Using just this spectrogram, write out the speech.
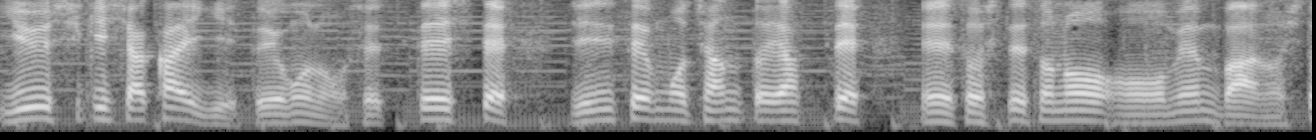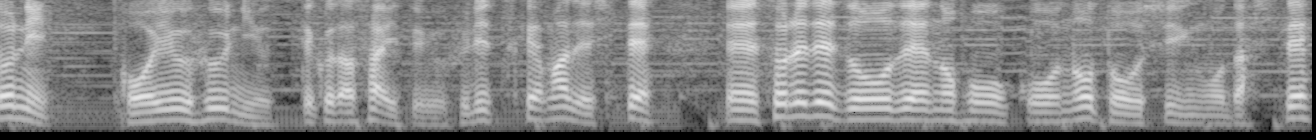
有識者会議というものを設定して人選もちゃんとやって、えー、そしてそのメンバーの人にこういうふうに言ってくださいという振り付けまでして、えー、それで増税の方向の答申を出して、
